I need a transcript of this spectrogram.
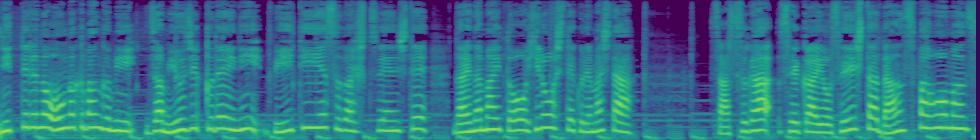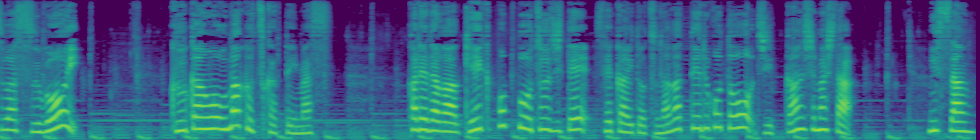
日テレの音楽番組「ザ・ミュージック・デイ」に BTS が出演してダイナマイトを披露してくれました。さすが世界を制したダンスパフォーマンスはすごい。空間をうまく使っています。彼らがケークポップを通じて世界とつながっていることを実感しました。ミスさん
